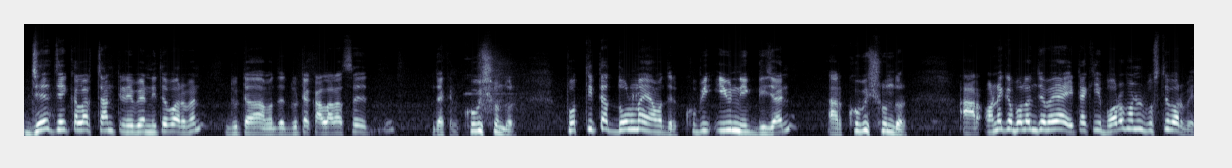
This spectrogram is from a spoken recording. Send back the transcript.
যে যে কালার চান টেরিবিয়ার নিতে পারবেন। দুটা, আমাদের দুটা কালার আছে। দেখেন, খুবই সুন্দর। প্রত্যেকটা দোলনাই আমাদের খুবই ইউনিক ডিজাইন আর খুবই সুন্দর। আর অনেকে বলেন যে, ভাইয়া, এটা কি বড় মানুষ বুঝতে পারবে?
